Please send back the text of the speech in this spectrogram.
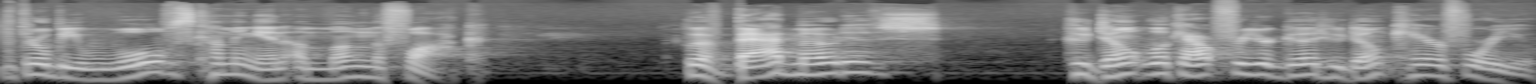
that there will be wolves coming in among the flock who have bad motives, who don't look out for your good, who don't care for you.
